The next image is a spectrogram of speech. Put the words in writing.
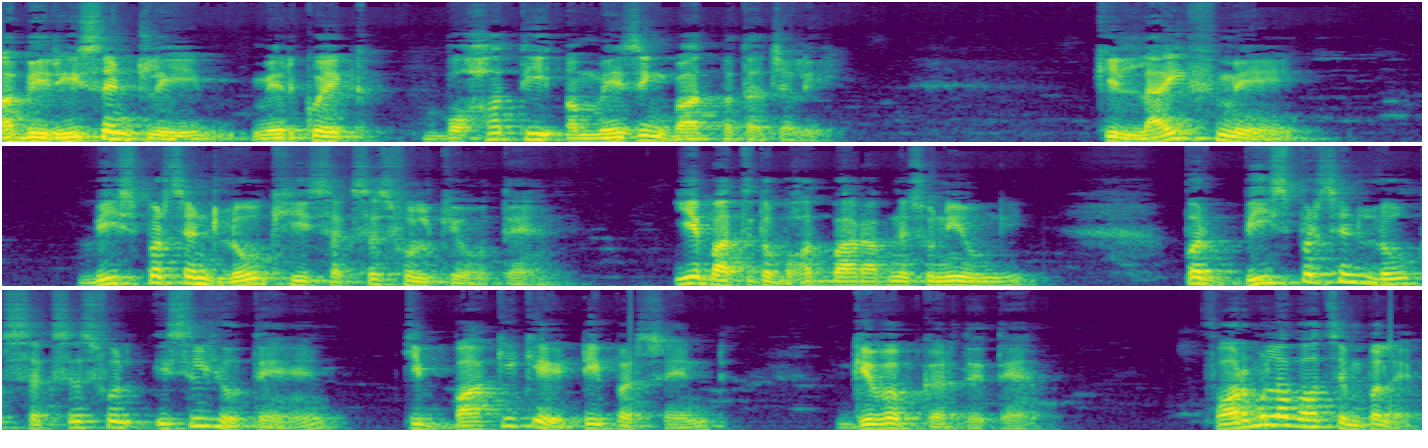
अभी रिसेंटली मेरे को एक बहुत ही अमेजिंग बात पता चली कि लाइफ में 20 परसेंट लोग ही सक्सेसफुल क्यों होते हैं। ये बातें तो बहुत बार आपने सुनी होंगी, पर 20 परसेंट लोग सक्सेसफुल इसलिए होते हैं कि बाकी के 80 परसेंट गिव अप कर देते हैं। फॉर्मूला बहुत सिंपल है।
